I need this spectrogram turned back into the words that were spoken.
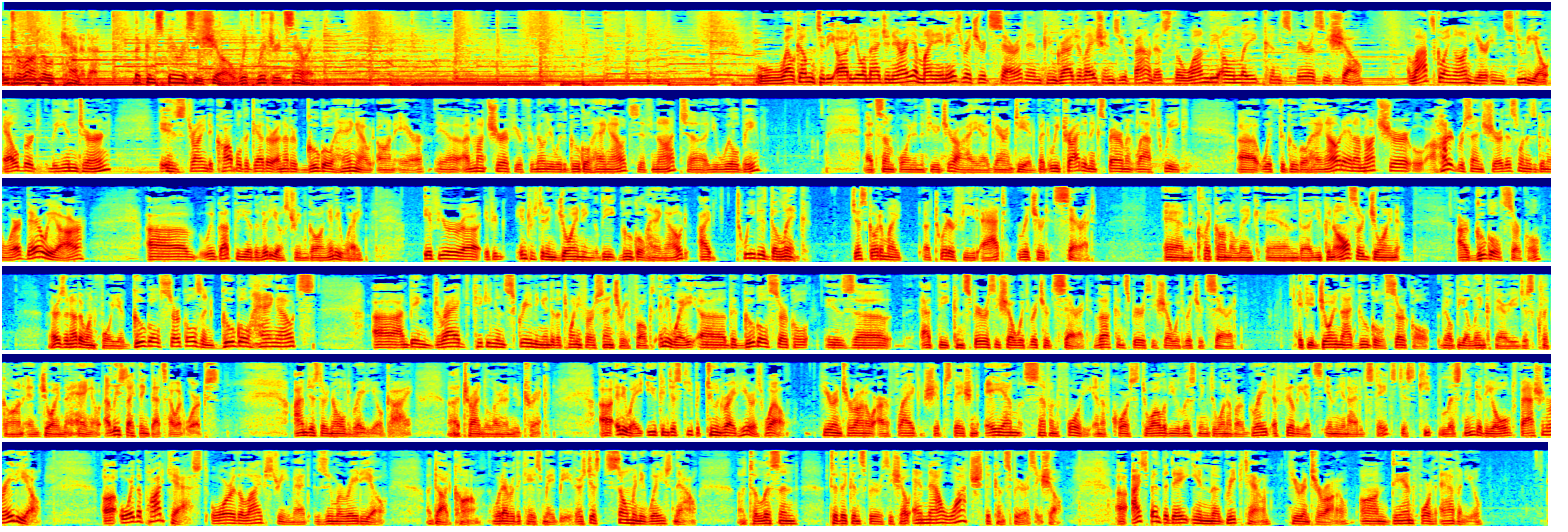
From Toronto, Canada, The Conspiracy Show with Richard Syrett. Welcome to the Audio Imaginaria. My name is Richard Syrett, and congratulations, you found us, the one, the only Conspiracy Show. Lots going on here in studio. Albert, the intern, is trying to cobble together another Google Hangout on air. Uh, I'm not sure if you're familiar with Google Hangouts. If not, uh, you will be at some point in the future. I uh, guarantee it. But we tried an experiment last week uh, with the Google Hangout, and I'm not sure, 100% sure this one is going to work. There we are. Uh, we've got the uh, the video stream going anyway. If you're uh, if you're interested in joining the Google Hangout, I've tweeted the link. Just go to my uh, Twitter feed at Richard Syrett and click on the link, and uh, you can also join our Google Circle there's another one for you. Google Circles and Google Hangouts. Uh, I'm being dragged kicking and screaming into the 21st century, folks. Anyway, uh, the Google Circle is uh, at the Conspiracy Show with Richard Syrett. The Conspiracy Show with Richard Syrett. If you join that Google Circle, there'll be a link there. You just click on and join the Hangout. At least I think that's how it works. I'm just an old radio guy uh, trying to learn a new trick. Uh, anyway, you can just keep it tuned right here as well. Here in Toronto, our flagship station, AM 740. And of course, to all of you listening to one of our great affiliates in the United States, just keep listening to the old fashioned radio. Uh, or the podcast, or the live stream at zoomerradio.com, whatever the case may be. There's just so many ways now uh, to listen to The Conspiracy Show and now watch The Conspiracy Show. Uh, I spent the day in uh, Greektown here in Toronto on Danforth Avenue,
